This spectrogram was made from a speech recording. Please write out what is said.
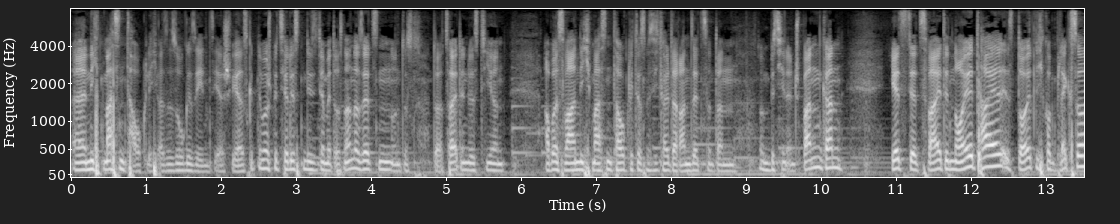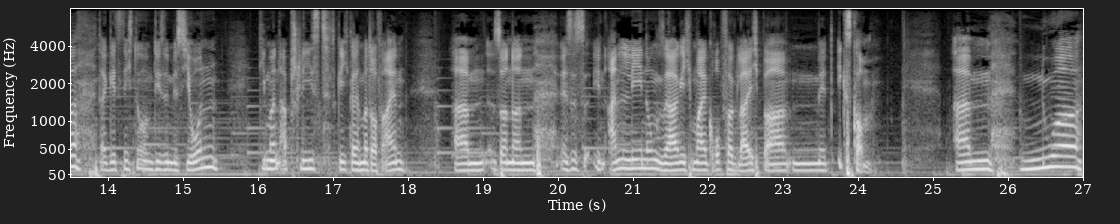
äh, nicht massentauglich, also so gesehen sehr schwer. Es gibt immer Spezialisten, die sich damit auseinandersetzen und das, da Zeit investieren, aber es war nicht massentauglich, dass man sich halt daran setzt und dann so ein bisschen entspannen kann. Jetzt der zweite neue Teil ist deutlich komplexer. Da geht es nicht nur um diese Missionen, die man abschließt, da gehe ich gleich mal drauf ein, ähm, sondern es ist in Anlehnung, sage ich mal, grob vergleichbar mit XCOM. Ähm, nur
